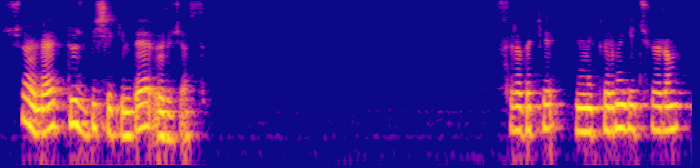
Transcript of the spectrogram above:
şöyle düz bir şekilde öreceğiz. Sıradaki ilmeklerime geçiyorum.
